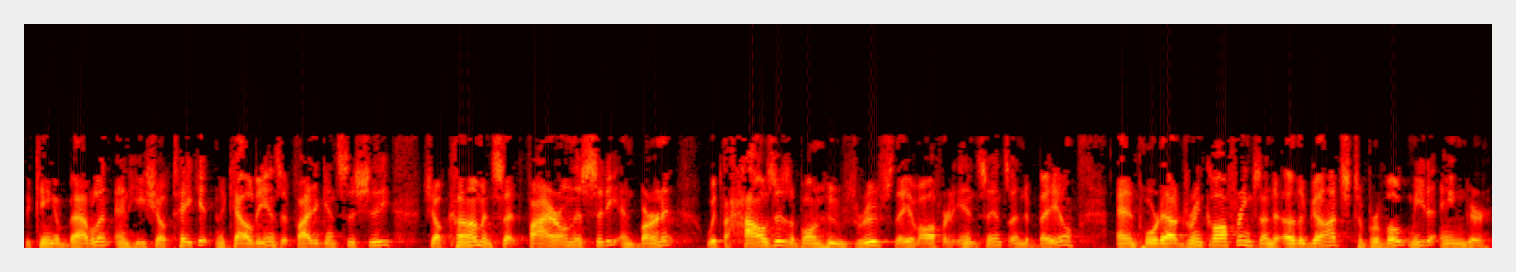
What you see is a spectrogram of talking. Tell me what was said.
the king of Babylon, and he shall take it. And the Chaldeans that fight against this city shall come and set fire on this city, and burn it with the houses upon whose roofs they have offered incense unto Baal, and poured out drink offerings unto other gods to provoke me to anger.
